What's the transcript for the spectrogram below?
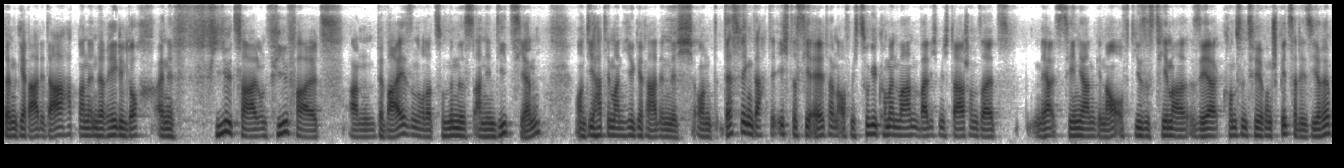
Denn gerade da hat man in der Regel doch eine Vielzahl und Vielfalt an Beweisen oder zumindest an Indizien. Und die hatte man hier gerade nicht. Und deswegen dachte ich, dass die Eltern auf mich zugekommen waren, weil ich mich da schon seit mehr als zehn Jahren genau auf dieses Thema sehr konzentriere und spezialisiere.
